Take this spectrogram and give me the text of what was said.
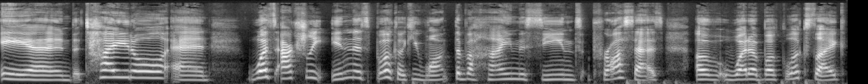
and the title and what's actually in this book, like you want the behind the scenes process of what a book looks like,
